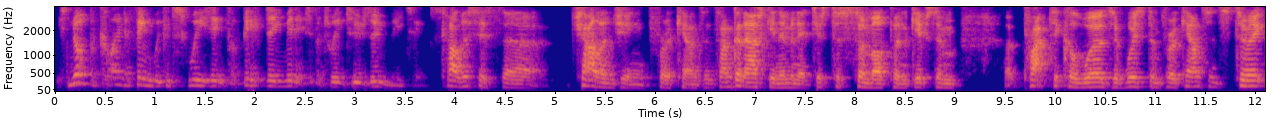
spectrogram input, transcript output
It's not the kind of thing we can squeeze in for 15 minutes between two Zoom meetings. Carl, this is uh, challenging for accountants. I'm going to ask you in a minute just to sum up and give some Uh, practical words of wisdom for accountants to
